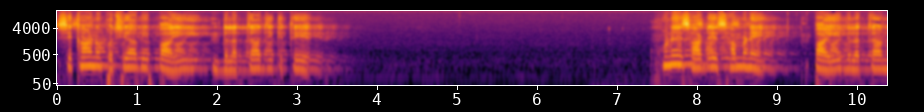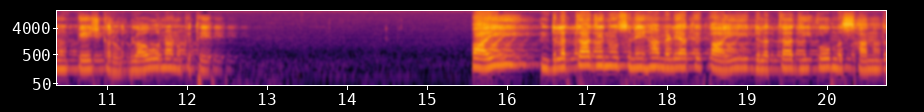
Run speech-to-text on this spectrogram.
ਸਿੱਖਾਂ ਨੂੰ ਪੁੱਛਿਆ ਵੀ ਭਾਈ ਦਲੱਤਾ ਜੀ ਕਿੱਥੇ ਹੈ? ਹੁਣੇ ਸਾਡੇ ਸਾਹਮਣੇ ਭਾਈ ਦਲੱਤਾ ਨੂੰ ਪੇਸ਼ ਕਰੋ। ਬੁਲਾਓ ਉਹਨਾਂ ਨੂੰ ਕਿਤੇ। ਭਾਈ ਦਲੱਤਾ ਜੀ ਨੂੰ ਸੁਨੇਹਾ ਮਿਲਿਆ ਤੇ ਭਾਈ ਦਲੱਤਾ ਜੀ, ਉਹ ਮਸੰਦ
